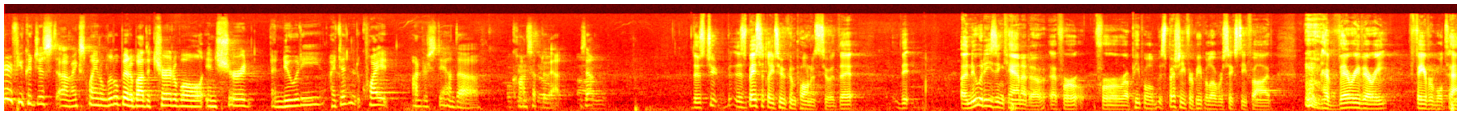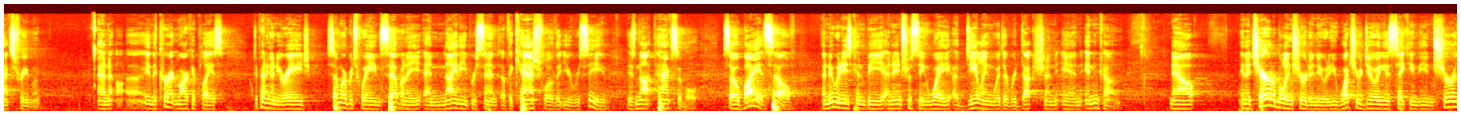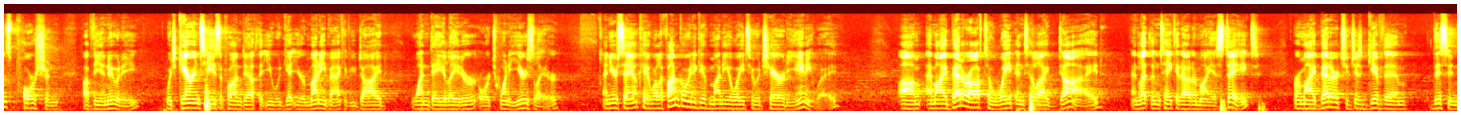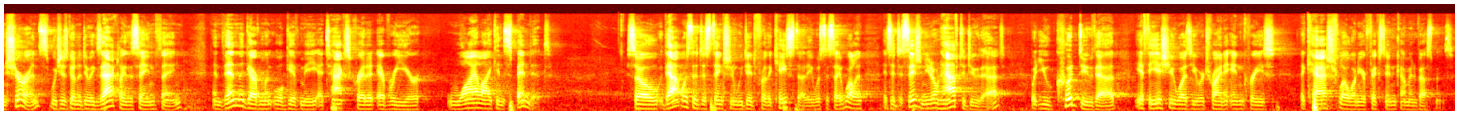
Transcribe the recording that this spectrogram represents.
if you could just um, explain a little bit about the charitable insured annuity. I didn't quite understand the concept of that. Is that? There's, two, there's basically two components to it. The, the annuities in Canada uh, for, for uh, people, especially for people over 65, have very, very favorable tax treatment. And uh, in the current marketplace, depending on your age, somewhere between 70 and 90% of the cash flow that you receive is not taxable. So by itself, annuities can be an interesting way of dealing with a reduction in income. Now, in a charitable insured annuity, what you're doing is taking the insurance portion of the annuity, which guarantees upon death that you would get your money back if you died one day later or 20 years later. And you're saying, okay, well, if I'm going to give money away to a charity anyway, um, am I better off to wait until I died and let them take it out of my estate? Or am I better to just give them this insurance, which is going to do exactly the same thing, and then the government will give me a tax credit every year while I can spend it? So that was the distinction we did for the case study, was to say, well, it, it's a decision. You don't have to do that, but you could do that if the issue was you were trying to increase the cash flow on your fixed income investments.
